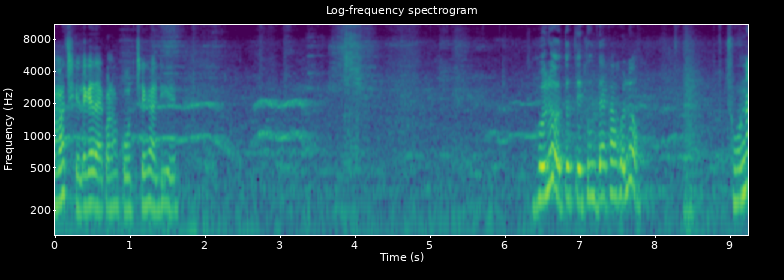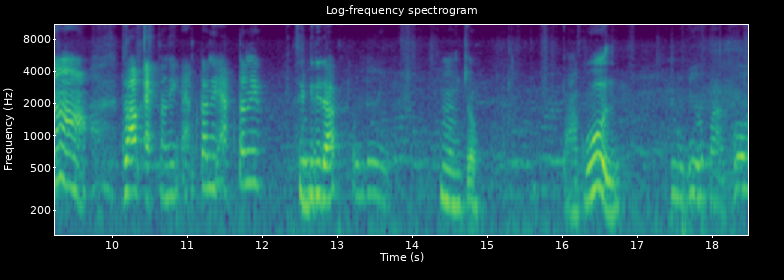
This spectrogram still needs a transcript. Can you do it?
আমার ছেলেকে দেখো না, করছে খালি হলো? তো তেঁতুল দেখা হলো? শোনা রাখ, একটা নেই একটা নেই একটা নেই শিগগিরি রাখ। হুম, চ। পাগল? পাগল। তুমি একটা পাগল।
